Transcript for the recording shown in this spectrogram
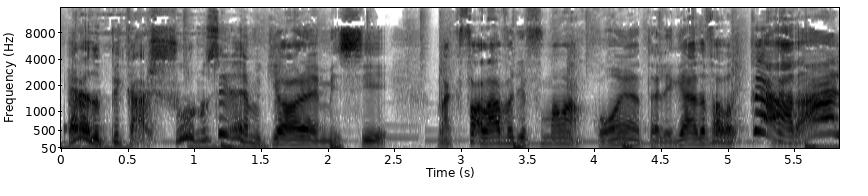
Era do Pikachu? Não sei lembro que hora MC. Mas que falava de fumar maconha, tá ligado? Eu falava, caralho!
